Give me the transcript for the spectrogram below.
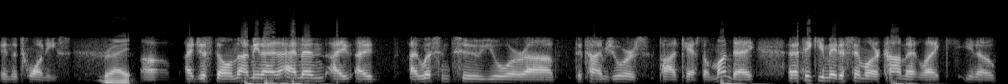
in the twenties. Right. Um, I just don't. I mean, I, and then I, I I listened to your uh, the Times Yours podcast on Monday, and I think you made a similar comment, like you know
